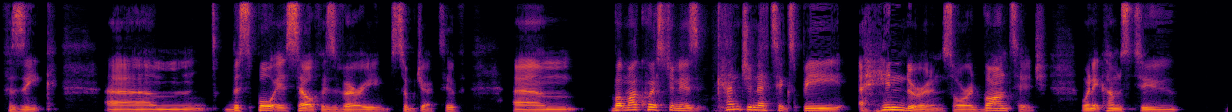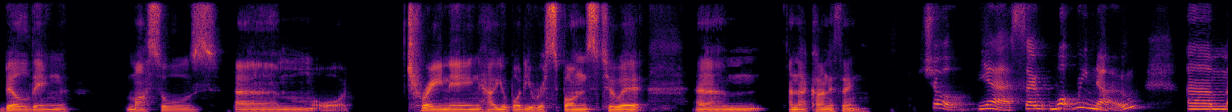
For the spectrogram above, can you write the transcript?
physique. Um, the sport itself is very subjective. Um, but my question is can genetics be a hindrance or advantage when it comes to building muscles um, or training, how your body responds to it, um, and that kind of thing? Sure. Yeah. So, what we know um,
